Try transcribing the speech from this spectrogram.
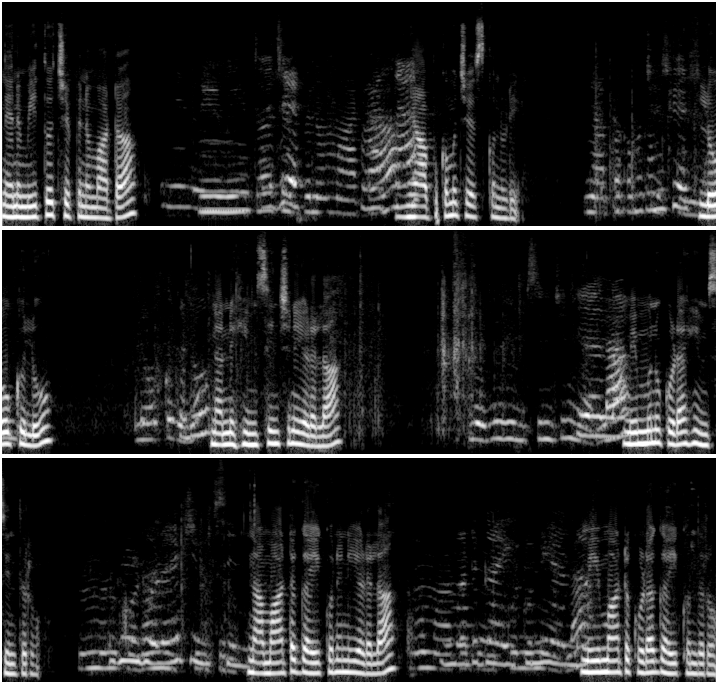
నేను మీతో చెప్పిన మాట జ్ఞాపకము చేసుకునుడి. లోకులు నన్ను హింసించిన ఎడల మిమ్మును కూడా హింసింతురు. నా మాట గైకుని ఎడల మీ మాట కూడా గైకుందరు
